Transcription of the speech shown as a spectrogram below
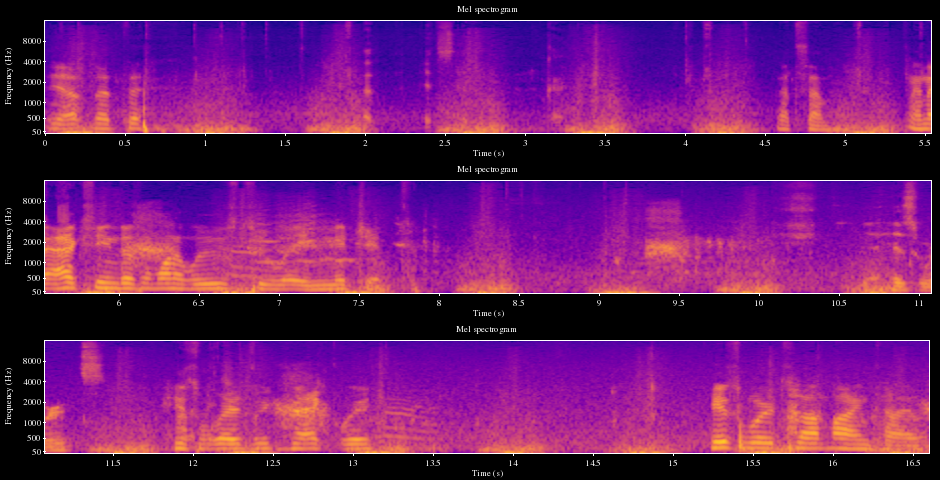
Yep, that's it. That, it's, it, okay. That's um. And Axion doesn't want to lose to a midget. Yeah, his words. His words exactly. His words, not mine, Tyler.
